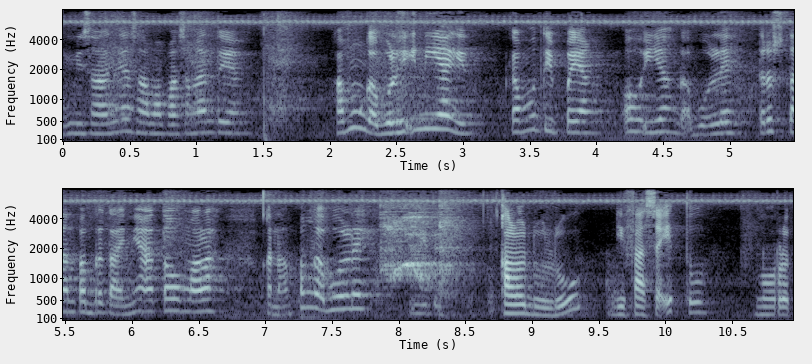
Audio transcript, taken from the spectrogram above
misalnya sama pasangan tuh yang kamu nggak boleh ini ya gitu. Kamu tipe yang oh iya nggak boleh. Terus tanpa bertanya atau malah kenapa nggak boleh? Gitu. Kalau dulu di fase itu nurut.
